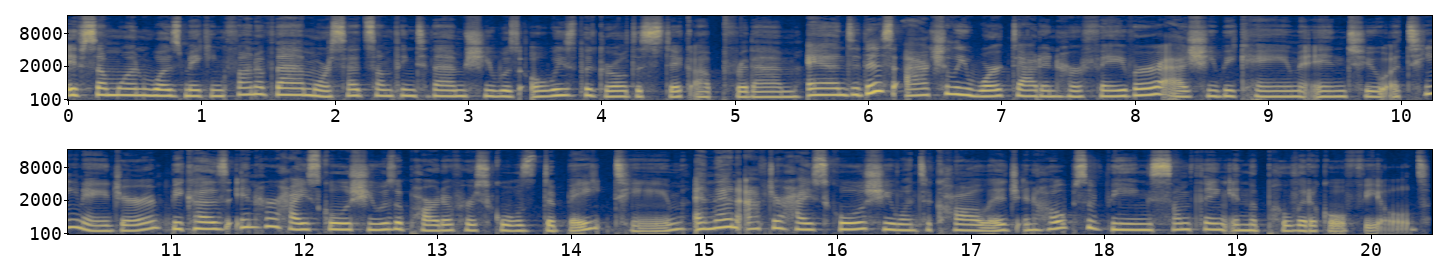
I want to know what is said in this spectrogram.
if someone was making fun of them or said something to them, she was always the girl to stick up for them. And this actually worked out in her favor as she became into a teenager because in her high school, she was a part of her school's debate team. And then after high school, she went to college in hopes of being something in the political field.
